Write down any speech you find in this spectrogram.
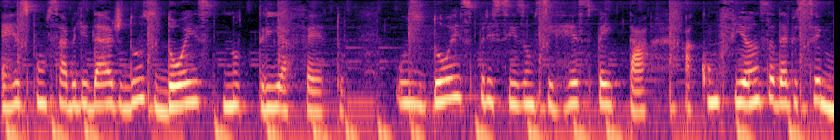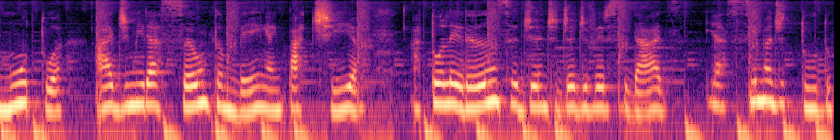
é responsabilidade dos dois nutrir afeto. Os dois precisam se respeitar. A confiança deve ser mútua, a admiração também, a empatia, a tolerância diante de adversidades e, acima de tudo,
